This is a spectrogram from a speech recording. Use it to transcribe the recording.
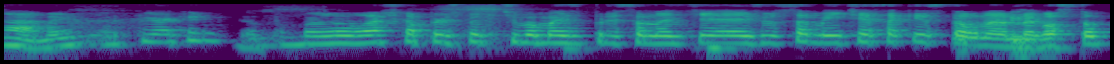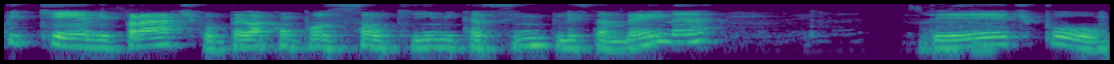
Ah, mas é pior que. Eu acho que a perspectiva mais impressionante é justamente essa questão, né? Um negócio tão pequeno e prático, pela composição química simples também, né? Ter, tipo.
